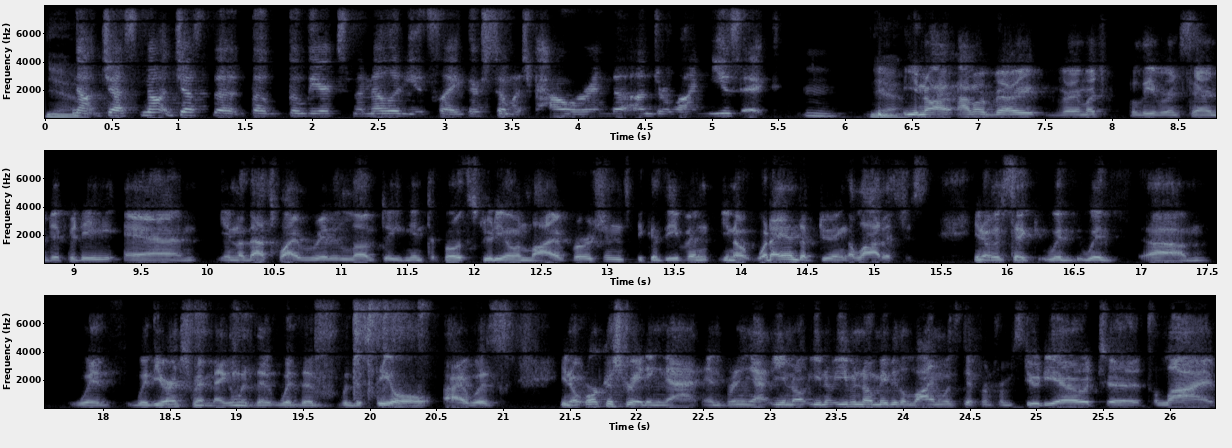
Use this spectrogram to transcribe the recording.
Yeah. Not just not just the, the the lyrics and the melody it's like there's so much power in the underlying music. Mm. yeah. You know I, am a very very much believer in serendipity and you know that's why i really love digging into both studio and live versions because even you know what i end up doing a lot is just you know it's like with with um with with your instrument megan with the with the with the steel i was you know orchestrating that and bringing out you know you know even though maybe the line was different from studio to to live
